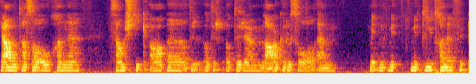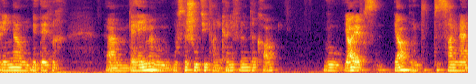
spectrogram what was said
ja, und habe so auch können Samstagabend oder, oder, oder ähm, Lager und so ähm, mit, mit, mit Leuten können verbringen und nicht einfach ähm, daheim, weil aus der Schulzeit hatte ich keine Freunde. Gehabt. Weil, ja, einfach, ja, und das, habe ich dann,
